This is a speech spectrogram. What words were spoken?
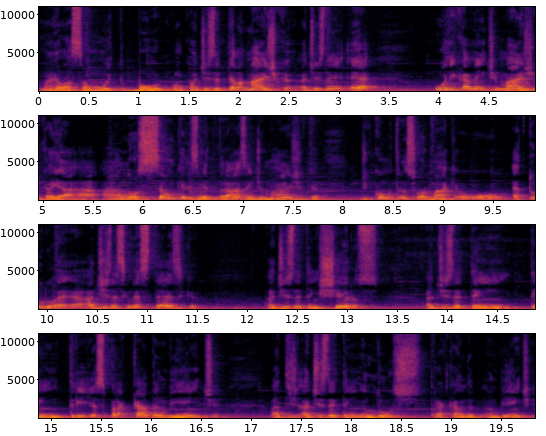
uma relação muito boa com, com a Disney pela mágica. A Disney é unicamente mágica. E a, a, a noção que eles me trazem de mágica, de como transformar. o- o- é tudo. É- a Disney é sinestésica. A Disney tem cheiros, a Disney tem, tem trilhas para cada ambiente, a, a Disney tem luz para cada ambiente.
